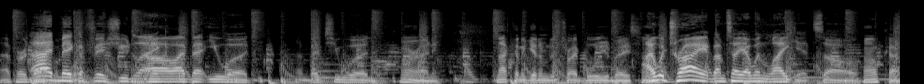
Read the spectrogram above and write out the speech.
I've heard that. I'd make a fish you'd like. Oh, I bet you would. I bet you would. All righty. not going to get him to try bouillabaisse. huh? I would try it, but I'm telling you, I wouldn't like it. So Okay.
